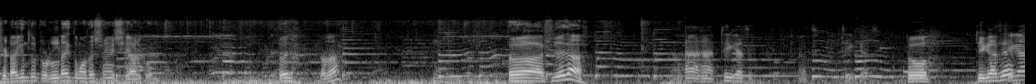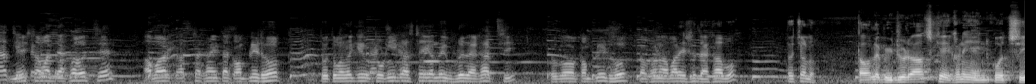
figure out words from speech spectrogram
সেটা কিন্তু টোটালটাই তোমাদের সঙ্গে শেয়ার করুন তো দাদা? তো সুজয়দা হ্যাঁ হ্যাঁ ঠিক আছে। আচ্ছা ঠিক আছে। তো ঠিক আছে নেক্সট আবার দেখা হচ্ছে। আবার কাজটা খানিকটা কমপ্লিট হোক। তো তোমাদেরকে টোটাল কাজটা এখান থেকে ঘুরে দেখাচ্ছি। তো কমপ্লিট হোক, তখন আবার এসে দেখাবো। তো চলো। তাহলে ভিডিওটা আজকে এখানে এন্ড করছি।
